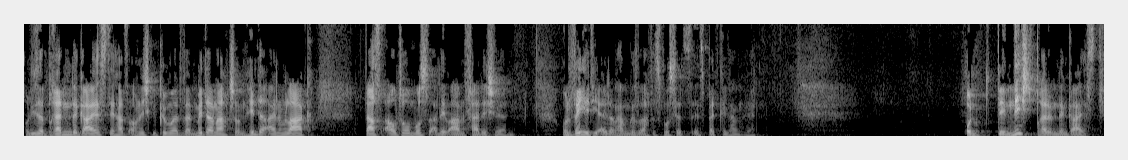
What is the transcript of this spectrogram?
Und dieser brennende Geist, den hat es auch nicht gekümmert, wenn Mitternacht schon hinter einem lag. Das Auto musste an dem Abend fertig werden. Und wehe, die Eltern haben gesagt, es muss jetzt ins Bett gegangen werden. Und den nicht brennenden Geist,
